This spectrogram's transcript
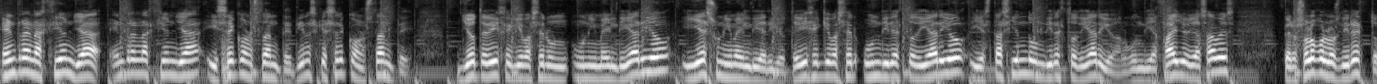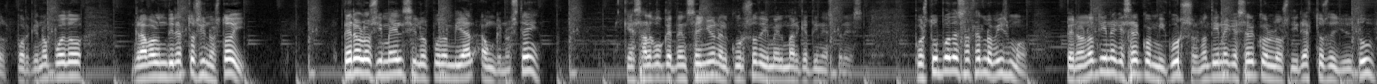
entra en acción ya, entra en acción ya y sé constante, tienes que ser constante. Yo te dije que iba a ser un, email diario y es un email diario. Te dije que iba a ser un directo diario y está siendo un directo diario. Algún día fallo, ya sabes, pero solo con los directos, porque no puedo grabar un directo si no estoy. Pero los emails sí los puedo enviar aunque no esté, que es algo que te enseño en el curso de Email Marketing Express. Pues tú puedes hacer lo mismo, pero no tiene que ser con mi curso, no tiene que ser con los directos de YouTube,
